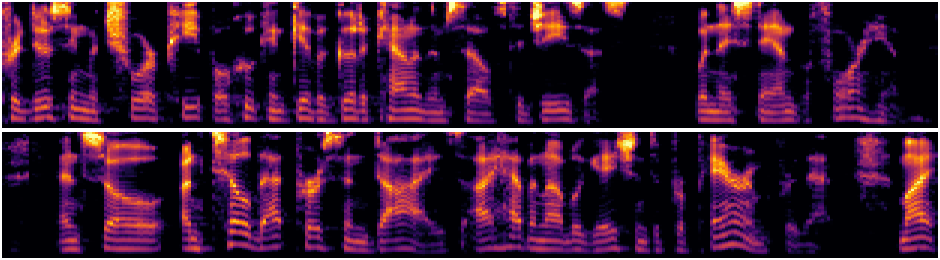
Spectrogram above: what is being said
producing mature people who can give a good account of themselves to Jesus when they stand before Him. And so, until that person dies, I have an obligation to prepare him for that. My,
